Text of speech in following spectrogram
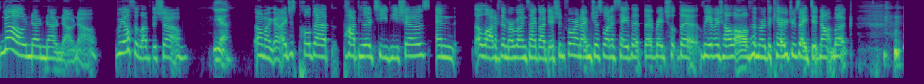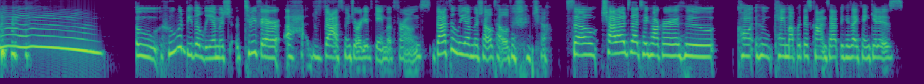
No, no, no, no, no. We also love the show. Yeah. Oh my god! I just pulled up popular TV shows, and a lot of them are ones I've auditioned for, and I just want to say that the Rachel, the Lea Michele, all of them are the characters I did not book. Oh, who would be the Lea Michele? To be fair, a vast majority of Game of Thrones. That's a Lea Michele television show. So shout out to that TikToker who who came up with this concept because I think it is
